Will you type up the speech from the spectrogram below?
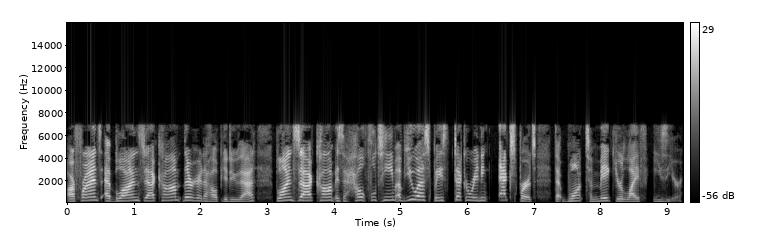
Our friends at Blinds.com, they're here to help you do that. Blinds.com is a helpful team of US based decorating experts that want to make your life easier.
